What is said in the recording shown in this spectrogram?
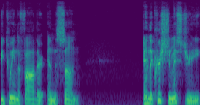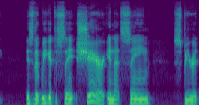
between the Father and the Son. And the Christian mystery is that we get to say, share in that same spirit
